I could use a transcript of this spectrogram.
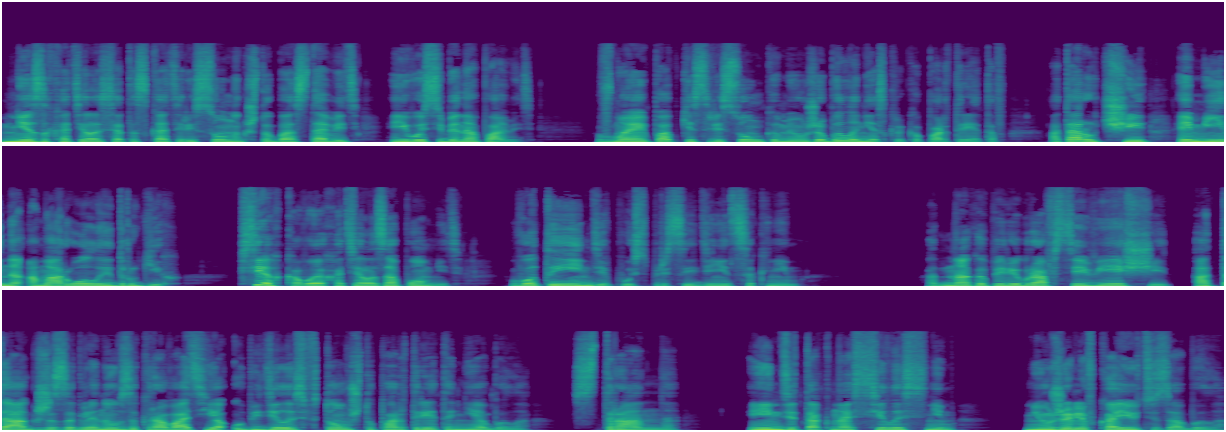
Мне захотелось отыскать рисунок, чтобы оставить его себе на память. В моей папке с рисунками уже было несколько портретов. От Аручи, Эмина, Амарула и других. Всех, кого я хотела запомнить. Вот и Инди пусть присоединится к ним. Однако, перебрав все вещи, а также заглянув за кровать, я убедилась в том, что портрета не было. Странно. Инди так носилась с ним — Неужели в каюте забыла?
